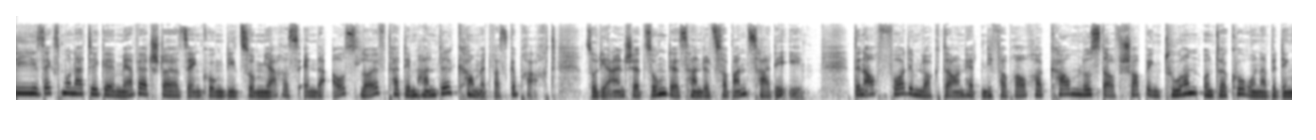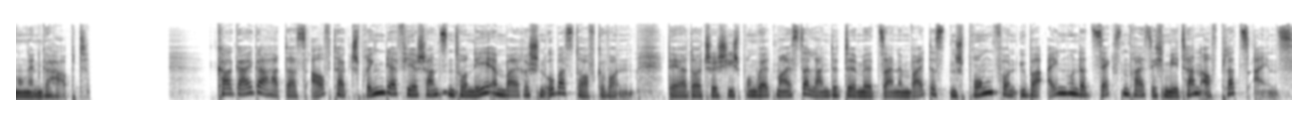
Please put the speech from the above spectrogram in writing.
Die sechsmonatige Mehrwertsteuersenkung, die zum Jahresende ausläuft, hat dem Handel kaum etwas gebracht, so die Einschätzung des Handelsverbands HDE. Denn auch vor dem Lockdown hätten die Verbraucher kaum Lust auf Shoppingtouren unter Corona-Bedingungen gehabt. Karl Geiger hat das Auftaktspringen der Vierschanzentournee im bayerischen Oberstdorf gewonnen. Der deutsche Skisprungweltmeister landete mit seinem weitesten Sprung von über 136 Metern auf Platz 1.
